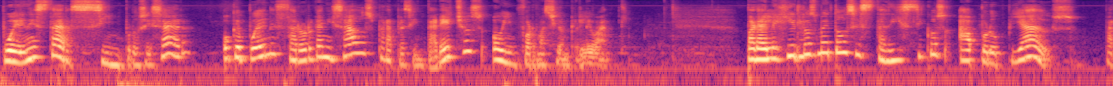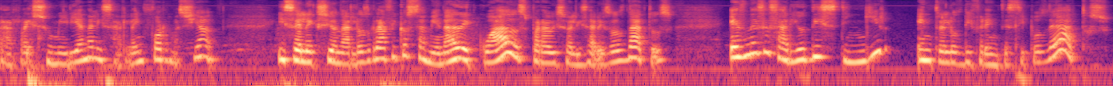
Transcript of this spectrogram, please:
pueden estar sin procesar o que pueden estar organizados para presentar hechos o información relevante. Para elegir los métodos estadísticos apropiados para resumir y analizar la información y seleccionar los gráficos también adecuados para visualizar esos datos, es necesario distinguir entre los diferentes tipos de datos.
